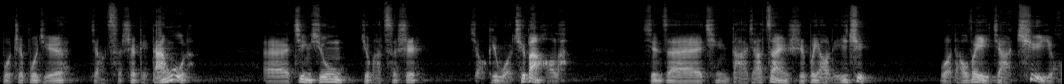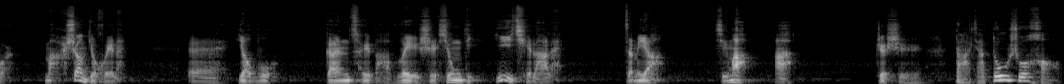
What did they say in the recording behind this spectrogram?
不知不觉将此事给耽误了。呃，敬兄就把此事交给我去办好了。现在请大家暂时不要离去，我到魏家去一会儿，马上就回来。”呃，要不，干脆把魏氏兄弟一起拉来，怎么样？行吗？啊！这时大家都说好，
